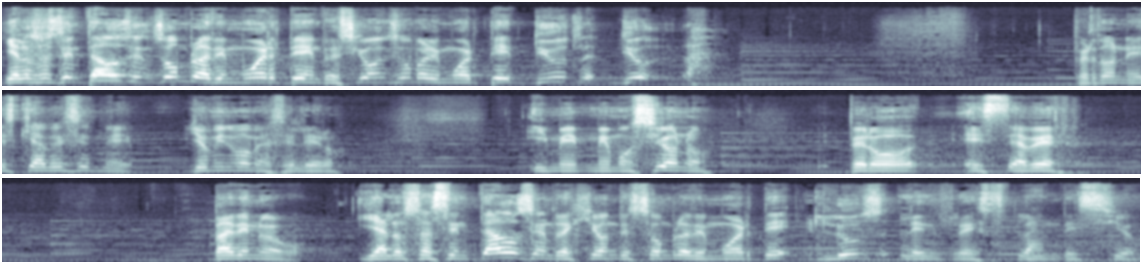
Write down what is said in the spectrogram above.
Y a los asentados en sombra de muerte, en región sombra de muerte, Dios, Dios perdón, es que a veces me, yo mismo me acelero y me, me emociono. Pero, este, a ver, va de nuevo. Y a los asentados en región de sombra de muerte, luz les resplandeció.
